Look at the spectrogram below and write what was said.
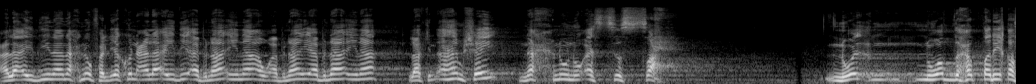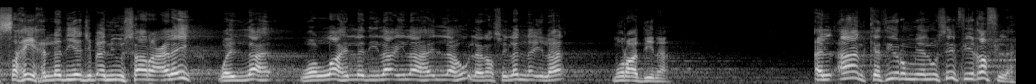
على أيدينا نحن فليكن على أيدي أبنائنا أو أبناء أبنائنا لكن أهم شيء نحن نؤسس صح نوضح الطريق الصحيح الذي يجب أن يسار عليه والله والله الذي لا إله إلا هو لنصلن إلى مرادنا. الآن كثير من المسلمين في غفلة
